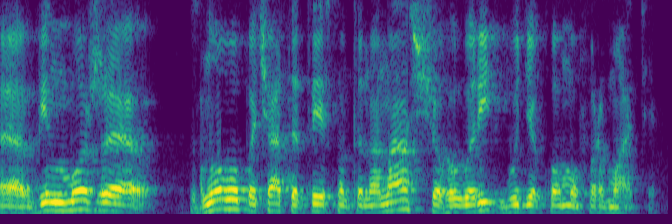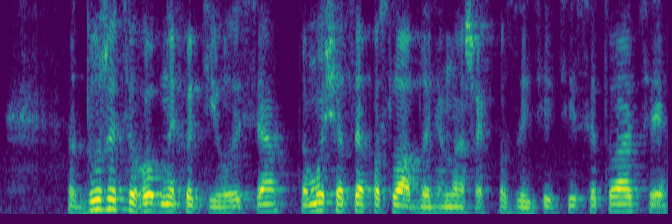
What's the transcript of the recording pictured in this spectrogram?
Е, він може знову почати тиснути на нас, що говорить в будь-якому форматі. Дуже цього б не хотілося, тому що це послаблення наших позицій в цій ситуації.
